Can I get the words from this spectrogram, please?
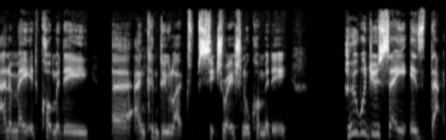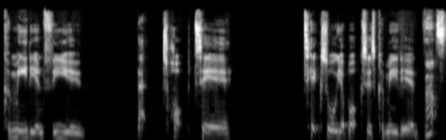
animated comedy, uh, and can do like situational comedy. Who would you say is that comedian for you? That top tier, ticks all your boxes comedian? That's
